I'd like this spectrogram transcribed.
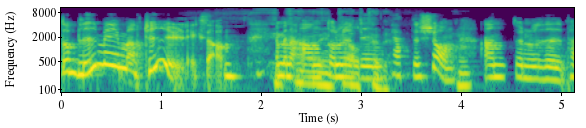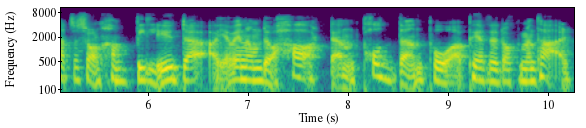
då blir man ju martyr liksom. Jag menar Anton Lundin. Pettersson. Anton Lundin Pettersson, han ville ju dö. Jag vet inte om du har hört den podden på P3 Dokumentär.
